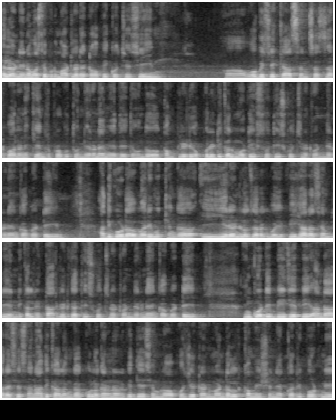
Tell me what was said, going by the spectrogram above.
హలో అండి నమస్తే. ఇప్పుడు మాట్లాడే టాపిక్ వచ్చేసి ఓబీసీ క్యాస్ట్ సెన్సస్ జరపాలని కేంద్ర ప్రభుత్వం నిర్ణయం ఏదైతే ఉందో కంప్లీట్గా పొలిటికల్ మోటివ్స్తో తీసుకొచ్చినటువంటి నిర్ణయం కాబట్టి అది కూడా మరీ ముఖ్యంగా ఈ ఈ రెండులో జరగబోయే బీహార్ అసెంబ్లీ ఎన్నికల్ని టార్గెట్గా తీసుకొచ్చినటువంటి నిర్ణయం కాబట్టి ఇంకోటి బీజేపీ అండ్ ఆర్ఎస్ఎస్ అనాధికాలంగా కులగణనకి దేశంలో ఆపోజిట్ అండ్ మండల్ కమిషన్ యొక్క రిపోర్ట్ని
